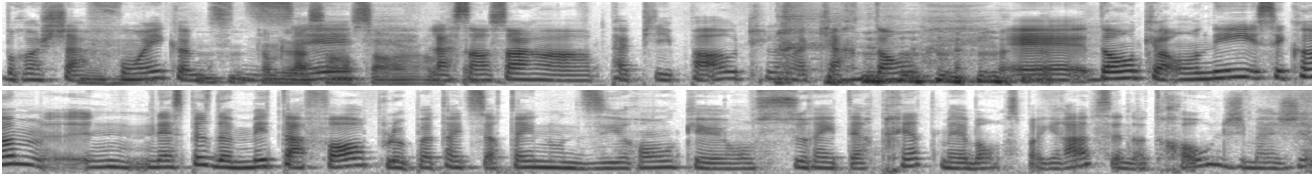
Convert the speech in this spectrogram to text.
broche à mhm. foin, comme tu disais. Comme l'ascenseur. L'ascenseur en papier pâte, là, en carton. donc, on est, c'est comme une espèce de métaphore. peut-être certains nous diront qu'on surinterprète, mais bon, c'est pas grave, c'est notre rôle, j'imagine,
